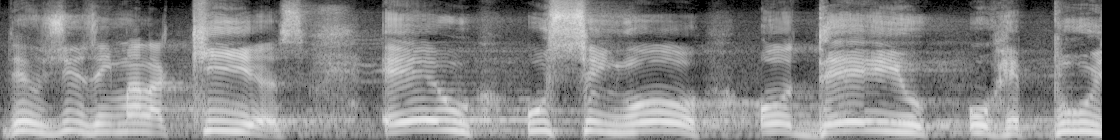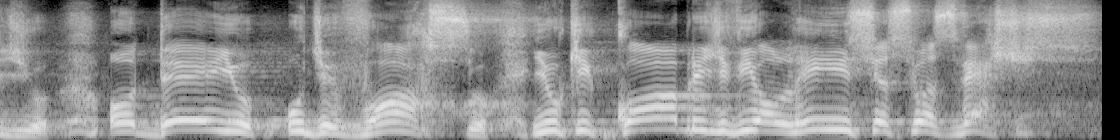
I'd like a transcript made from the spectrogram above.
Deus diz em Malaquias: Eu, o Senhor, odeio o repúdio, odeio o divórcio e o que cobre de violência suas vestes.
